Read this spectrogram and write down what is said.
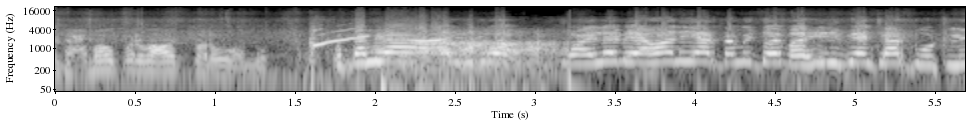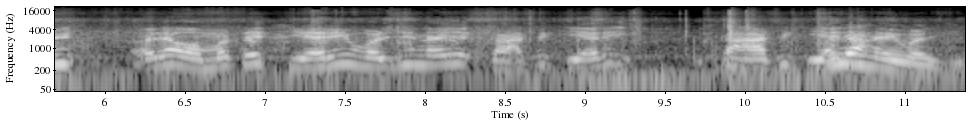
ઢાબા ઉપર વાત કરો ઓબો તમે ટોયલે બેહવાની યાર તમે તોય બહી રૂપિયા ચાર પોટલી અરે અમે તો કેરી વળજી નહીં કાચી કેરી કાચી કેરી. નહીં વળજી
